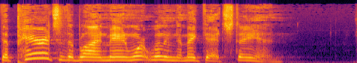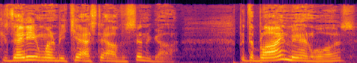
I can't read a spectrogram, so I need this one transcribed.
the parents of the blind man weren't willing to make that stand because they didn't want to be cast out of the synagogue. But the blind man was.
